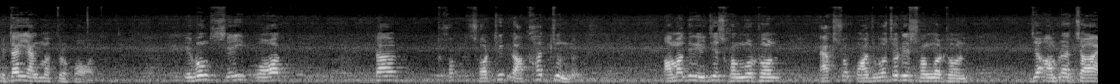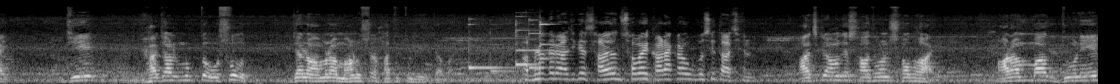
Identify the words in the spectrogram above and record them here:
এটাই একমাত্র পথ। এবং সেই পথটা সঠিক রাখার জন্য আমাদের এই যে সংগঠন একশো পাঁচ বছরের সংগঠন যে আমরা চাই যে ভেজাল মুক্ত ওষুধ যেন আমরা মানুষের হাতে তুলে দিতে পারি। আপনাদের আজকে সাধারণ সভায় কারা কারা উপস্থিত আছেন? আজকে আমাদের সাধারণ সভায় আরামবাগ জোনের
